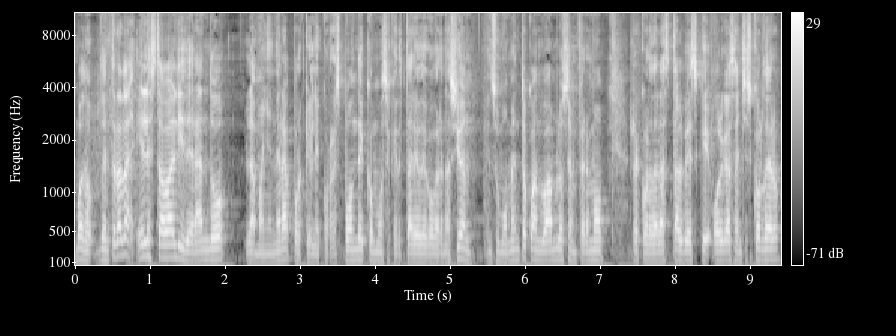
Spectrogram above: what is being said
bueno, de entrada él estaba liderando la mañanera porque le corresponde como secretario de gobernación. En su momento cuando AMLO se enfermó, recordarás tal vez que Olga Sánchez Cordero,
